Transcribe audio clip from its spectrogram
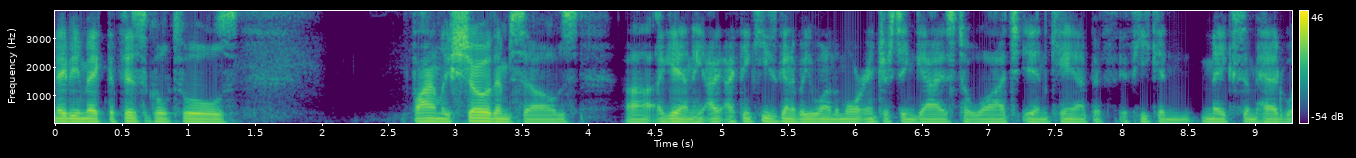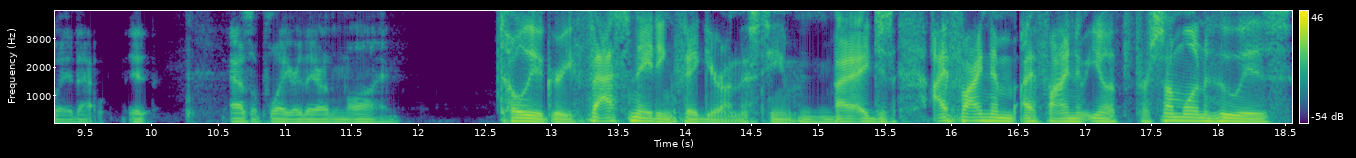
maybe make the physical tools finally show themselves uh, again, I, I, think he's going to be one of the more interesting guys to watch in camp if, if he can make some headway that it, as a player there on the line. Totally agree. Fascinating figure on this team. Mm-hmm. I, I, just I find him. I find him. You know, for someone who is,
